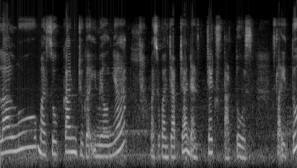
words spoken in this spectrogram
lalu masukkan juga emailnya, masukkan captcha dan cek status. Setelah itu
